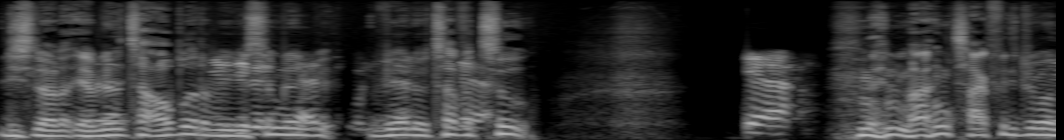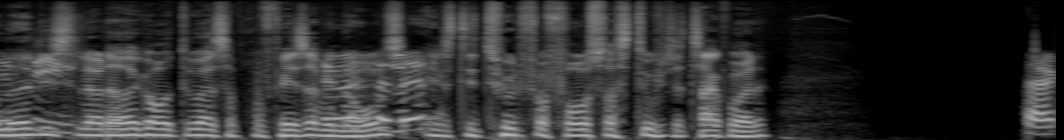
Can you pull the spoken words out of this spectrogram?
Lise Lotte, jeg bliver nødt til at afbryde dig, vi er simpelthen ved at løbe tør for tid. Ja. Men mange tak, fordi du var med, Lise Lotte Ødegaard. Du er altså professor ved Norges Institut for Forsvarsstudier. Tak for det. Tak.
